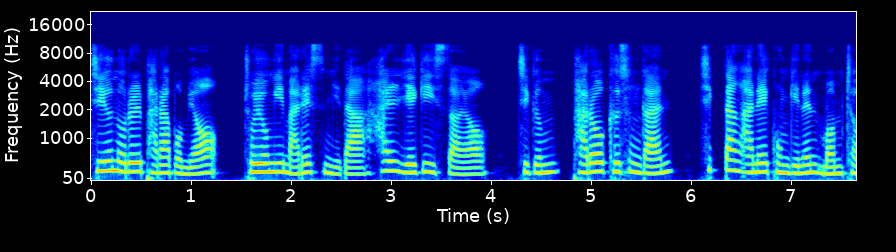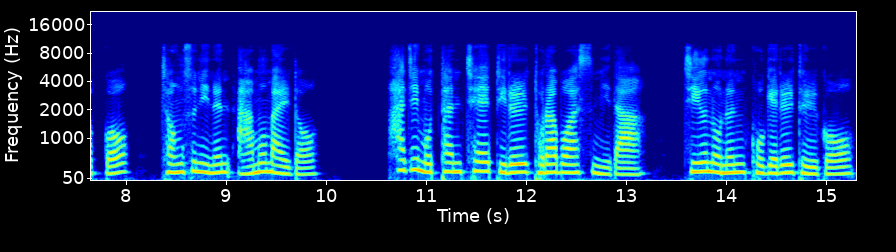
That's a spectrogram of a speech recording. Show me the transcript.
지은호를 바라보며 조용히 말했습니다. 할 얘기 있어요. 지금 바로 그 순간 식당 안의 공기는 멈췄고 정순이는 아무 말도 하지 못한 채 뒤를 돌아보았습니다. 지은호는 고개를 들고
